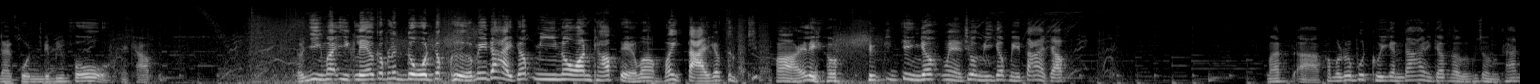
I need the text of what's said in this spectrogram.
ได้คุณเดบิโฟนะครับแล้วยิงมาอีกแล้วครับแล้วโดนก็เผลอไม่ได้ครับมีนอนครับ แต่ว่าไม่ตายครับถึงชิบหายเลยครับถึงจริง ๆ ครับแม่ช่วงนี้ครับเมตาครับมาอ่าเข้ามาร่วมพูดคุยกันได้นะครับสำหรับผู้ชมทุกท่าน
